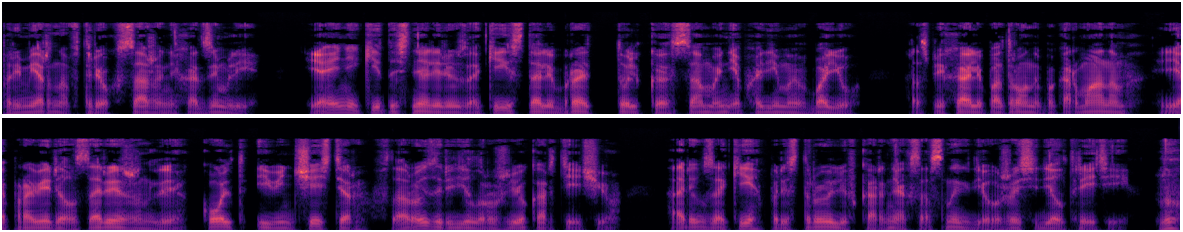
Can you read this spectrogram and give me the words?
примерно в трех саженях от земли. Я и Никита сняли рюкзаки и стали брать только самое необходимое в бою. Распихали патроны по карманам, я проверил, заряжен ли кольт и винчестер, второй зарядил ружье картечью, а рюкзаки пристроили в корнях сосны, где уже сидел третий. «Ну,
